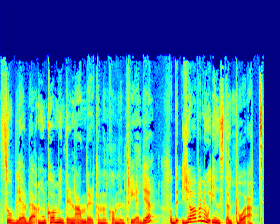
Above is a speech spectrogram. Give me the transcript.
så blev det. Hon kom inte den andra utan hon kom den tredje. Och det, jag var nog inställd på att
